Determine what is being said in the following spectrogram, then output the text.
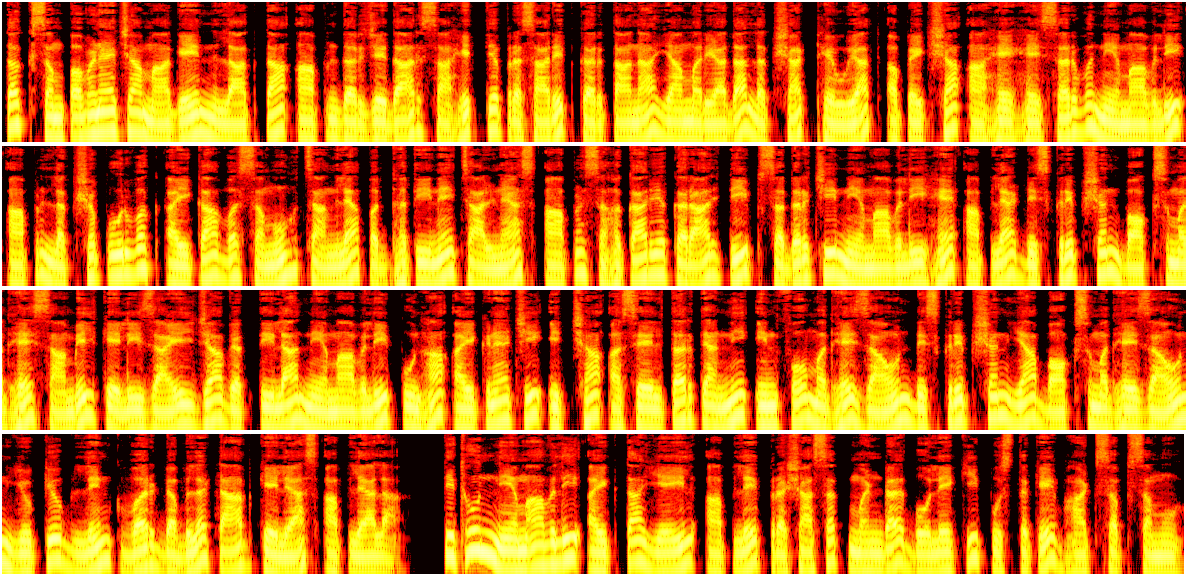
तक संपवण्याच्या मागे न लागता आपण दर्जेदार साहित्य प्रसारित करताना या मर्यादा लक्षात ठेवूयात. अपेक्षा आहे हे सर्व नियमावली आपण लक्षपूर्वक ऐका व समूह चांगल्या पद्धतीने चालण्यास आपण सहकार्य कराल. टीप सदरची नियमावली हे आपल्या डिस्क्रिप्शन बॉक्समध्ये सामील केली जाईल. ज्या व्यक्तीला नियमावली पुन्हा ऐकण्याची इच्छा असेल तर त्यांनी इन्फोमध्ये जाऊन डिस्क्रिप्शन या बॉक्समध्ये जाऊन यूट्यूब लिंकवर डबल टॅब केल्यास आपल्याला तिथून नियमावली ऐकता येईल आपले प्रशासक मंडळ बोले की पुस्तके व्हॉट्सअप समूह.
